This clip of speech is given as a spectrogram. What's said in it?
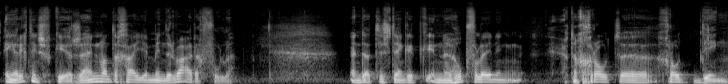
eenrichtingsverkeer zijn, want dan ga je je minder waardig voelen. En dat is denk ik in hulpverlening echt een groot, uh, groot ding.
